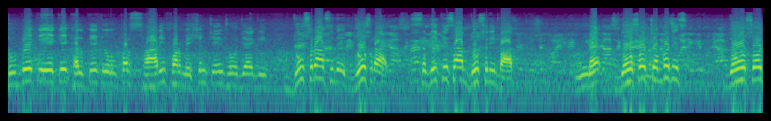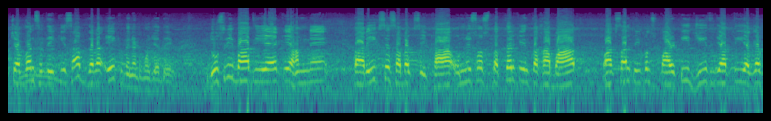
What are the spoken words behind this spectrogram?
सूबे के एक एक हल्के के ऊपर सारी फॉर्मेशन चेंज हो जाएगी। दूसरा दूसरा सदीकी साहब, दूसरी बात। मैं दो सौ चौवन इस, दो सौ चौवन सदीकी साहब, ज़रा एक मिनट मुझे दें। दूसरी बात यह है कि हमने तारीख से सबक सीखा, उन्नीस सौ सत्तर के इंतबात पाकिस्तान पीपल्स पार्टी जीत जाती अगर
